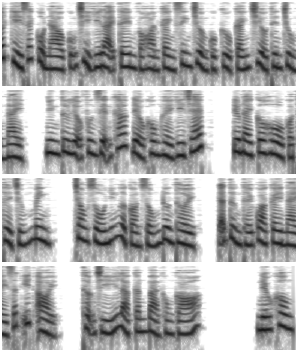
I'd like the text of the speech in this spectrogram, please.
bất kỳ sách cổ nào cũng chỉ ghi lại tên và hoàn cảnh sinh trưởng của cửu cánh triều thiên trùng này, nhưng tư liệu phương diện khác đều không hề ghi chép. Điều này cơ hồ có thể chứng minh, trong số những người còn sống đương thời, đã từng thấy qua cây này rất ít ỏi, thậm chí là căn bản không có. Nếu không,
